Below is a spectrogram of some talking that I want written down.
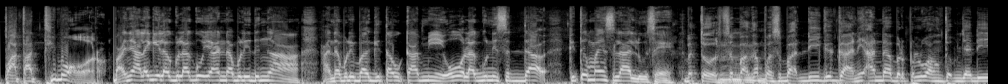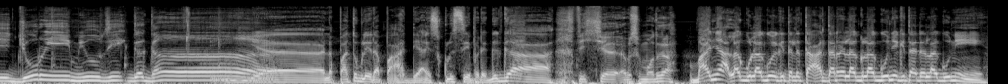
Patah Timur. Banyak lagi lagu-lagu Yang anda boleh dengar. Anda boleh bagi tahu kami Oh lagu ni sedap. Kita main selalu saya Betul Sebab apa? Sebab di Gegar ni Anda berpeluang untuk menjadi Juri muzik Gegar. Ya yeah. Lepas tu boleh dapat hadiah eksklusif pada Gegar. T-shirt apa semua tu lah Banyak lagu-lagu yang kita letak. Antara lagu-lagunya kita ada lagu ni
